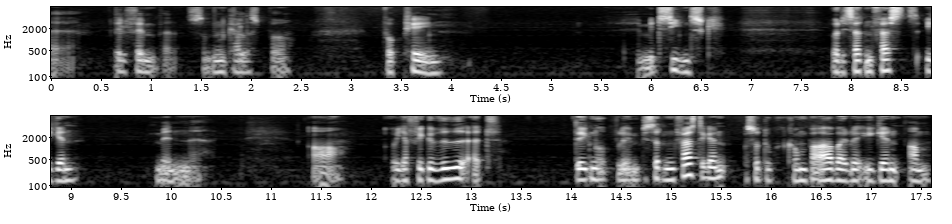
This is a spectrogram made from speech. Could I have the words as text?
øh, L5, som den kaldes på, på pæn øh, medicinsk hvor det satte den fast igen. Men, øh, og, og jeg fik at vide, at det er ikke noget problem. Vi sætter den fast igen, og så du kan komme på arbejde igen om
